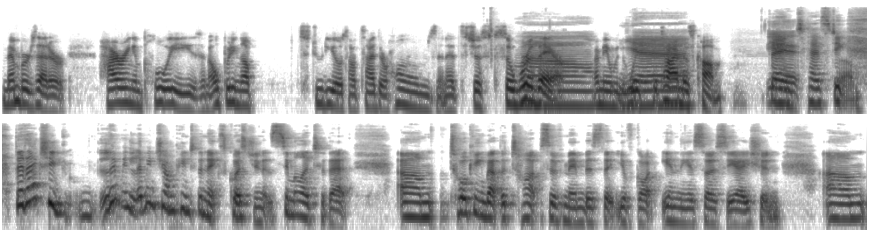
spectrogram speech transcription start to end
members that are hiring employees and opening up studios outside their homes, and it's just so we're there. I mean, we, we, the time has come. Yeah. Fantastic. So That actually let me let me jump into the next question. It's similar to that. Um, talking about the types of members that you've got in the association. Um,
